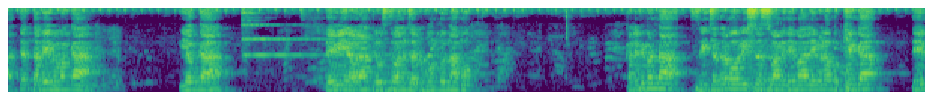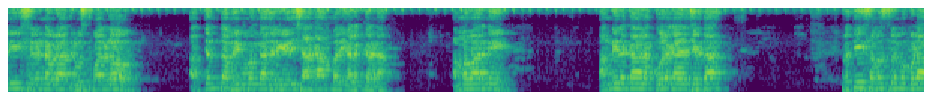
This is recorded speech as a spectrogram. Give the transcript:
అత్యంత వైభవంగా ఈ యొక్క దేవీ నవరాత్రి ఉత్సవాలను జరుపుకుంటున్నాము. కడిపికొండ శ్రీ చంద్రమౌళీశ్వర స్వామి దేవాలయంలో ముఖ్యంగా దేవి శరణవరాత్రి ఉత్సవాలలో అత్యంత వైభవంగా జరిగేది శాకాంబరి అలంకరణ. అమ్మవారిని అన్ని రకాల కూరగాయల చేత ప్రతి సంవత్సరము కూడా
